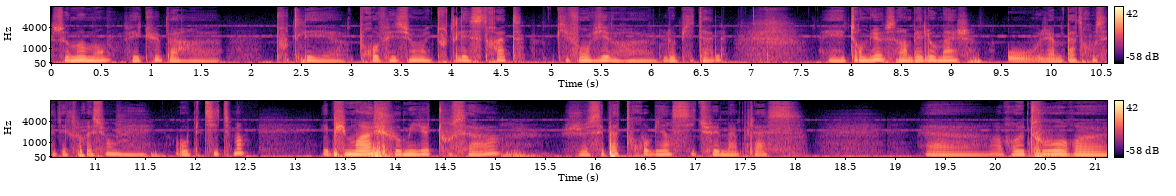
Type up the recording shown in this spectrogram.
ce moment vécu par euh, toutes les professions et toutes les strates qui font vivre l'hôpital. Et tant mieux, c'est un bel hommage. aux- j'aime pas trop cette expression, mais aux petites mains. Et puis moi, je suis au milieu de tout ça. Je sais pas trop bien situer ma place. Euh, retour euh,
